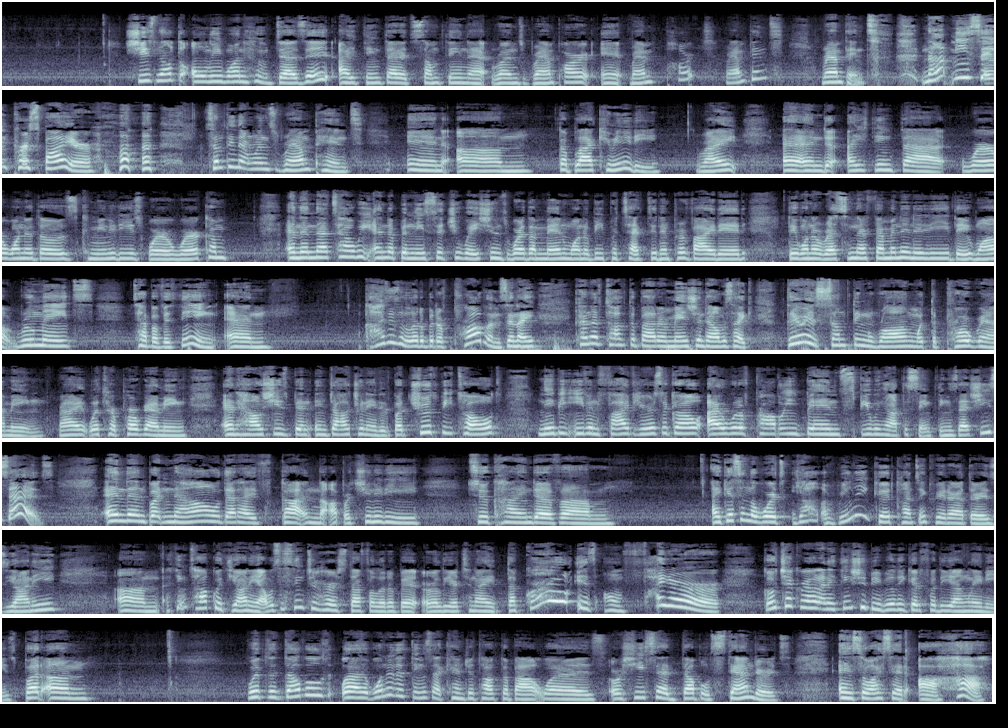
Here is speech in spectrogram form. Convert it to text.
she's not the only one who does it. I think that it's something that runs rampart in, rampart rampant rampant. Not me saying perspire. something that runs rampant in um the black community, right? And I think that we're one of those communities where we're com- and then that's how we end up in these situations where the men want to be protected and provided. They want to rest in their femininity. They want roommates type of a thing. And causes a little bit of problems. And I kind of talked about or mentioned, I was like, there is something wrong with the programming, right? With her programming and how she's been indoctrinated. But truth be told, maybe even five years ago, I would have probably been spewing out the same things that she says. And then, but now that I've gotten the opportunity to kind of, um, I guess in the words, y'all, a really good content creator out there is Yanni um, I think Talk with Yanni. I was listening to her stuff a little bit earlier tonight. The girl is on fire. Go check her out, and I think she'd be really good for the young ladies. But um, with the double, uh, one of the things that Kendra talked about was, or she said, double standards, and so I said, aha.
